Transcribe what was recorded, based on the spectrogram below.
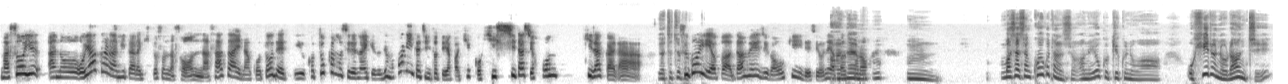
まあそういう、あの、親から見たらきっとそんな、そんな些細なことでっていうことかもしれないけど、でも本人たちにとってやっぱ結構必死だし、本気だから、すごいやっぱダメージが大きいですよね。やっぱその、ね、うん。マサイさん、こういうことなんですよ。あの、よく聞くのは、お昼のランチ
